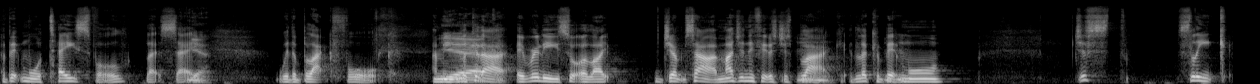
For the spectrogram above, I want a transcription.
a bit more tasteful, let's say, Yeah. with a black fork. I mean, look at that. It really sort of like jumps out. Imagine if it was Mm. just black. It'd look a bit Mm-hmm. more just sleek.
